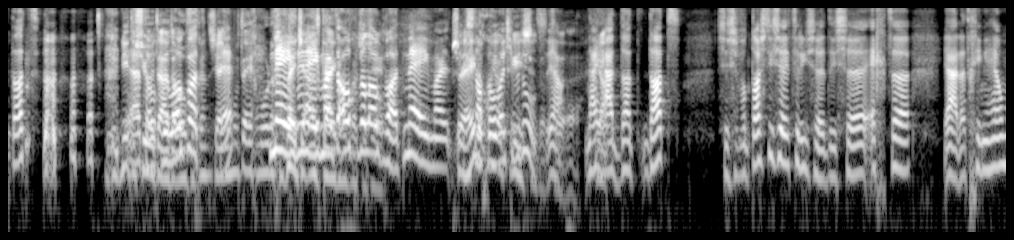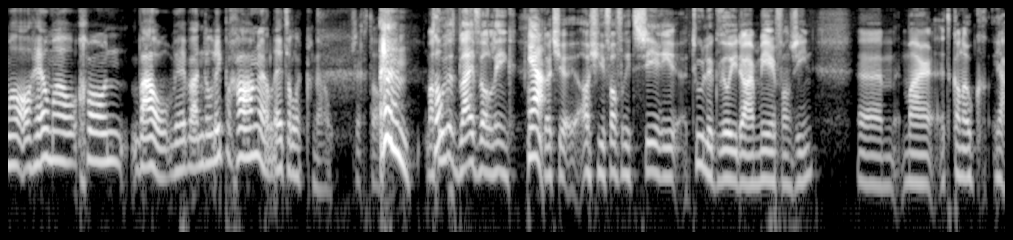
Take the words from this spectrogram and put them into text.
dat. Niet Ja, de wat, overigens. Ja, hè? moet tegenwoordig Nee, een nee, beetje nee, maar het oog wil ook wat. Nee, maar Ze ik snap wel wat je bedoelt. dat, ja. eh, nou ja. ja. dat, dat. Ze is een fantastische actrice. Het is eh, echt. Ja, dat ging helemaal al helemaal gewoon. Wauw, we hebben aan de lippen gehangen, letterlijk. Nou, zeg dat. maar Toch? goed, het blijft wel link. Ja, Dat je, als je je favoriete serie, tuurlijk wil je daar meer van zien. Ehm, maar het kan ook ja,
